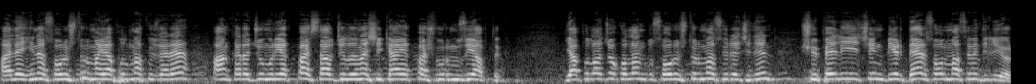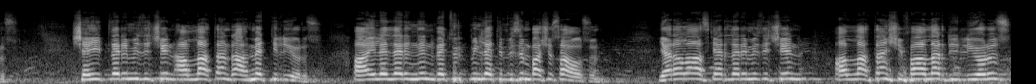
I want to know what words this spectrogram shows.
aleyhine soruşturma yapılmak üzere Ankara Cumhuriyet Başsavcılığına şikayet başvurumuzu yaptık. Yapılacak olan bu soruşturma sürecinin şüpheli için bir ders olmasını diliyoruz. Şehitlerimiz için Allah'tan rahmet diliyoruz. Ailelerinin ve Türk milletimizin başı sağ olsun. Yaralı askerlerimiz için Allah'tan şifalar diliyoruz.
